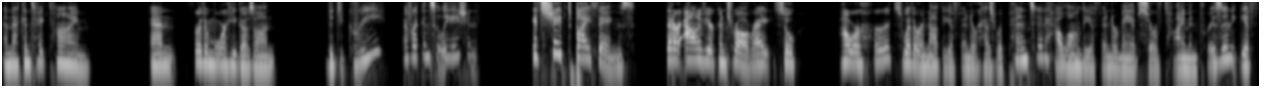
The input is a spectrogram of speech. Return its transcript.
And that can take time. And furthermore, he goes on, the degree of reconciliation, it's shaped by things that are out of your control, right? So our hurts, whether or not the offender has repented, how long the offender may have served time in prison, if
